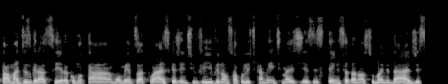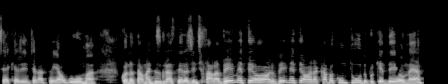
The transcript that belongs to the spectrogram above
tá uma desgraceira, como tá momentos atuais que a gente vive, não só politicamente, mas de existência da nossa humanidade, se é que a gente ainda tem alguma, quando tá uma desgraceira, a gente fala: vem meteoro, vem meteoro, acaba com tudo, porque deu, né?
